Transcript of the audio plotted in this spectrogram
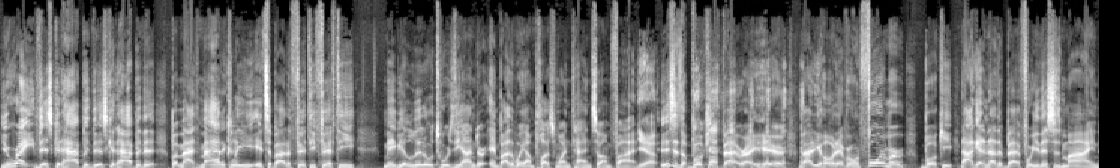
you're right, this could happen, this could happen. thi- But mathematically, it's about a 50 50, maybe a little towards the under. And by the way, I'm plus 110, so I'm fine. Yeah. This is a bookie's bet right here. Matty Holt, everyone, former bookie. Now, I got another bet for you. This is mine.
